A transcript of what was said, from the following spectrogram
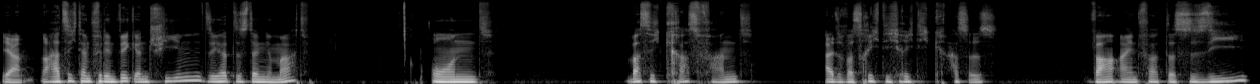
ja, hat sich dann für den Weg entschieden. Sie hat es dann gemacht. Und was ich krass fand, also was richtig, richtig krass ist, war einfach, dass sie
